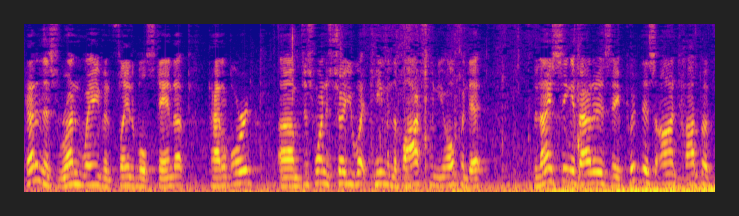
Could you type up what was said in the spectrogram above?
got in this Run Wave inflatable stand-up paddleboard. Um, just wanted to show you what came in the box when you opened it. The nice thing about it is they put this on top of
